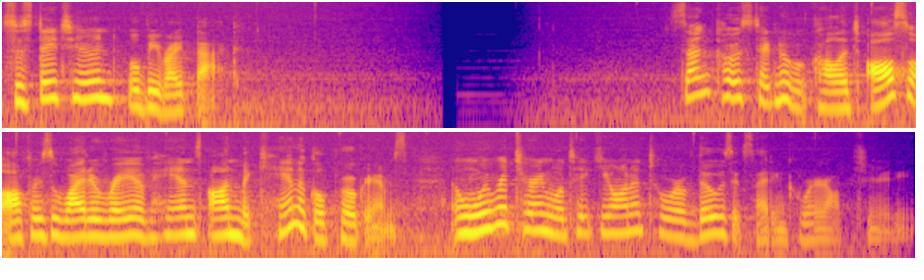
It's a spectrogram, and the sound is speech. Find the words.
So stay tuned, we'll be right back. Suncoast Technical College also offers a wide array of hands-on mechanical programs. And when we return, we'll take you on a tour of those exciting career opportunities.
